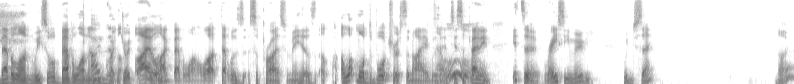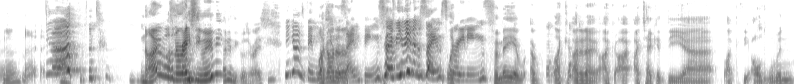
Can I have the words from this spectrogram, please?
Babylon? We saw Babylon, and I and quite enjoyed I Babylon. like Babylon a lot. That was a surprise for me. It was a, a lot more debaucherous than I was Ooh. anticipating. It's a racy movie, wouldn't you say? No, No. no, no. It wasn't a racy movie. I didn't think it was racist. you guys been Like, I watching don't the know. same things? Have you been at the same Like, screenings? For me, a, a, like I don't know, I, I, I take it the uh, like the old woman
